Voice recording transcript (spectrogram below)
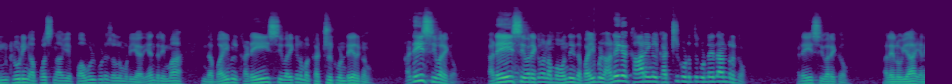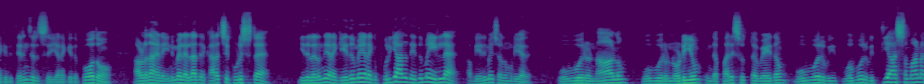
இன்க்ளூடிங் அப்போஸ் ஆகிய பவுல் கூட சொல்ல முடியாது. ஏன் தெரியுமா? இந்த பைபிள் கடைசி வரைக்கும் நம்ம கற்றுக்கொண்டே இருக்கணும். கடைசி வரைக்கும் கடைசி வரைக்கும் நம்ம வந்து இந்த பைபிள் அநேக காரியங்கள் கற்றுக் கொடுத்து கொண்டே தான் இருக்கும். கடைசி வரைக்கும். அலையலூயா எனக்கு இது தெரிஞ்சிருச்சு எனக்கு இது போதும். அவ்வளோதான் எனக்கு இனிமேல் எல்லாத்தையும் கரைச்சி குடிச்சிட்டேன். இதிலேருந்து எனக்கு எதுவுமே எனக்கு புரியாதது எதுவுமே இல்லை. அப்படி எதுவுமே சொல்ல முடியாது. ஒவ்வொரு நாளும் ஒவ்வொரு நொடியும் இந்த பரிசுத்த வேதம் ஒவ்வொரு வி ஒவ்வொரு வித்தியாசமான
